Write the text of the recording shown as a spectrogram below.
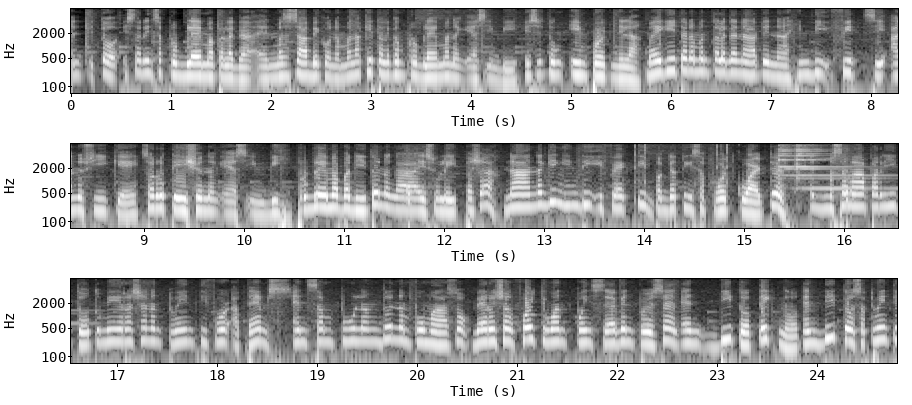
And ito, isa rin sa problema talaga and masasabi ko na malaki talagang problema ng SMB is itong import nila. Makikita naman talaga natin na hindi fit si Anosike sa rotation ng SMB. Problema pa dito, nang-isolate pa siya na naging hindi effective pagdating sa fourth quarter. And masama pa rito, tumira siya ng 24 attempts and 10 lang doon ang pumasok. Meron siyang 41.7% and dito, take note, and dito sa 24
